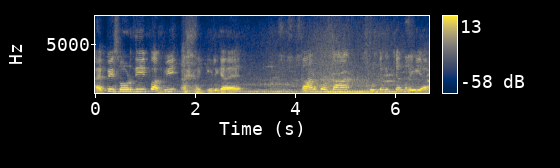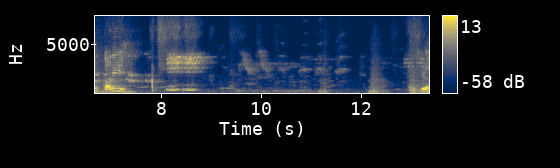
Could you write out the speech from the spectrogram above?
ਐਪੀਸੋਡ ਦੀ ਭਾਬੀ, ਕੀ ਲਿਖਿਆ ਹੈ? ਕਾਨਪੁਰ ਤਾਂ ਸ਼ੂਟਿੰਗ ਚੱਲ ਰਹੀ ਆ। ਕਾਦੀ ਅੱਛਾ।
